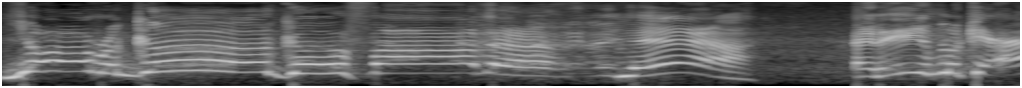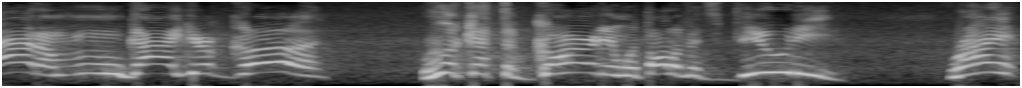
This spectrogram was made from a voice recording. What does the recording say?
You're a good, good father. Yeah. And Eve, look at Adam. Mm, God, you're good. Look at the garden with all of its beauty. right?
